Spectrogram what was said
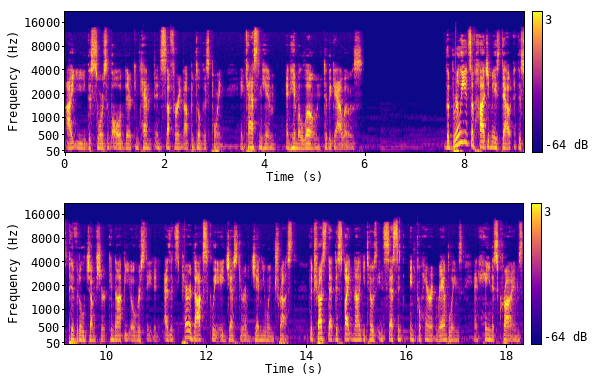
i.e., the source of all of their contempt and suffering up until this point, and casting him, and him alone, to the gallows. The brilliance of Hajime's doubt at this pivotal juncture cannot be overstated, as it's paradoxically a gesture of genuine trust. The trust that despite Nagito's incessant, incoherent ramblings and heinous crimes,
